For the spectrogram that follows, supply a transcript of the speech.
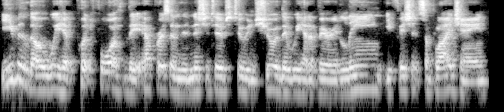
even though we had put forth the efforts and the initiatives to ensure that we had a very lean, efficient supply chain.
